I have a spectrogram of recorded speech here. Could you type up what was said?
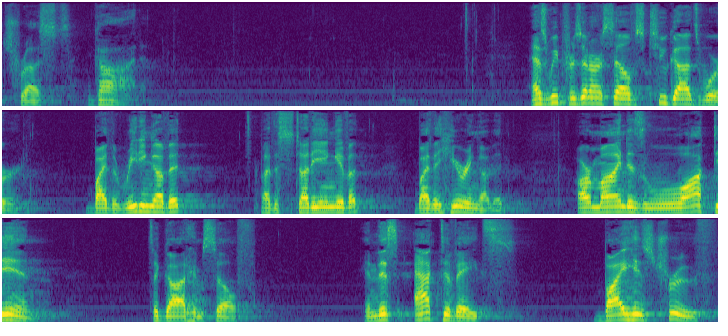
trust God. As we present ourselves to God's Word, by the reading of it, by the studying of it, by the hearing of it, our mind is locked in to God Himself. And this activates, by His truth,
